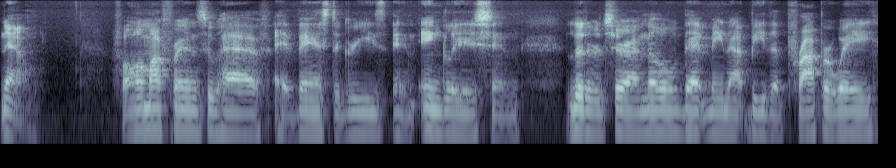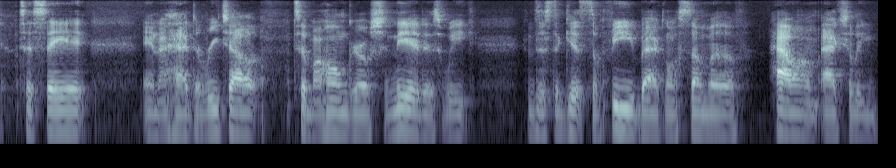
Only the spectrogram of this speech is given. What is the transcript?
Now, for all my friends who have advanced degrees in English and literature, I know that may not be the proper way to say it. And I had to reach out to my homegirl Shania this week just to get some feedback on some of how I'm actually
